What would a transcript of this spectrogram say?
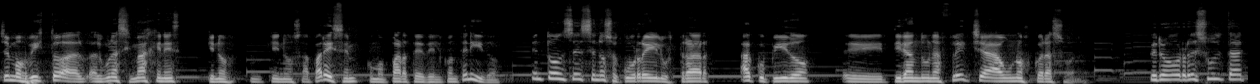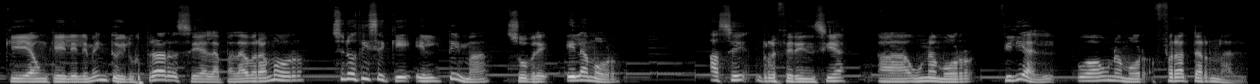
ya hemos visto algunas imágenes que nos, que nos aparecen como parte del contenido. Entonces se nos ocurre ilustrar a Cupido eh, tirando una flecha a unos corazones. Pero resulta que aunque el elemento ilustrar sea la palabra amor, se nos dice que el tema sobre el amor hace referencia a un amor filial o a un amor fraternal.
